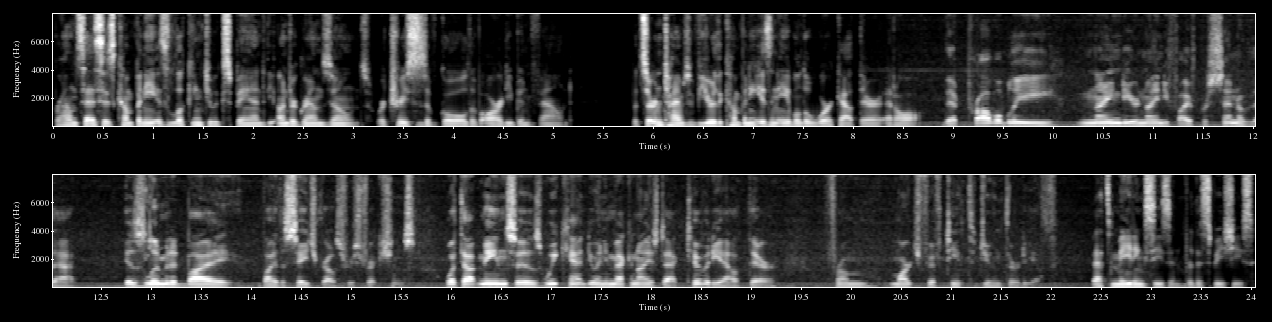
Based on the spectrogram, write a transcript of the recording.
Brown says his company is looking to expand the underground zones where traces of gold have already been found but certain times of year the company isn't able to work out there at all. That probably 90 or 95 percent of that is limited by by the sage grouse restrictions. What that means is we can't do any mechanized activity out there from March 15th to June 30th. That's mating season for the species.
